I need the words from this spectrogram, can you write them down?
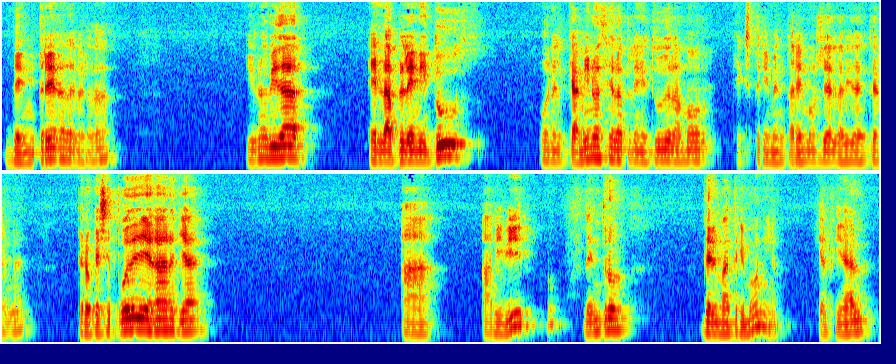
de entrega de verdad, y una vida en la plenitud o en el camino hacia la plenitud del amor que experimentaremos ya en la vida eterna, pero que se puede llegar ya a, vivir dentro del matrimonio, que al final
